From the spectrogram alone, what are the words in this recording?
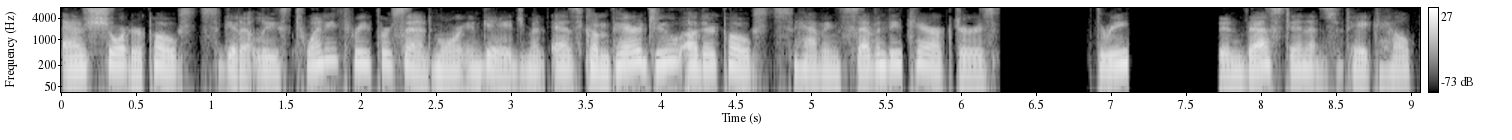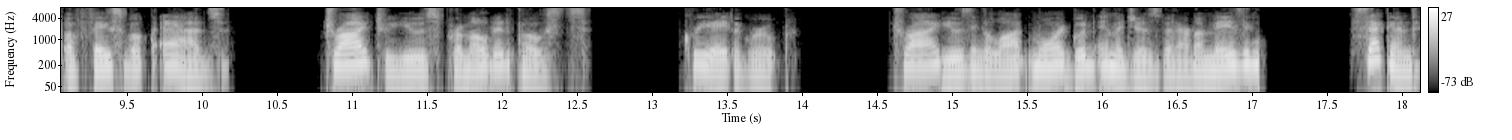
As shorter posts get at least 23% more engagement as compared to other posts having 70 characters. 3. Invest in ads. Take help of Facebook ads. Try to use promoted posts. Create a group. Try using a lot more good images that are amazing. Second,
